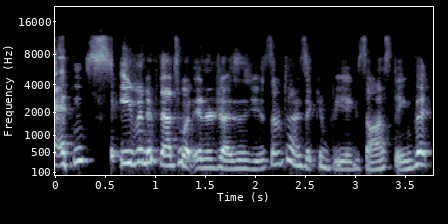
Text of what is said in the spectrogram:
and even if that's what energizes you, sometimes it can be exhausting. But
